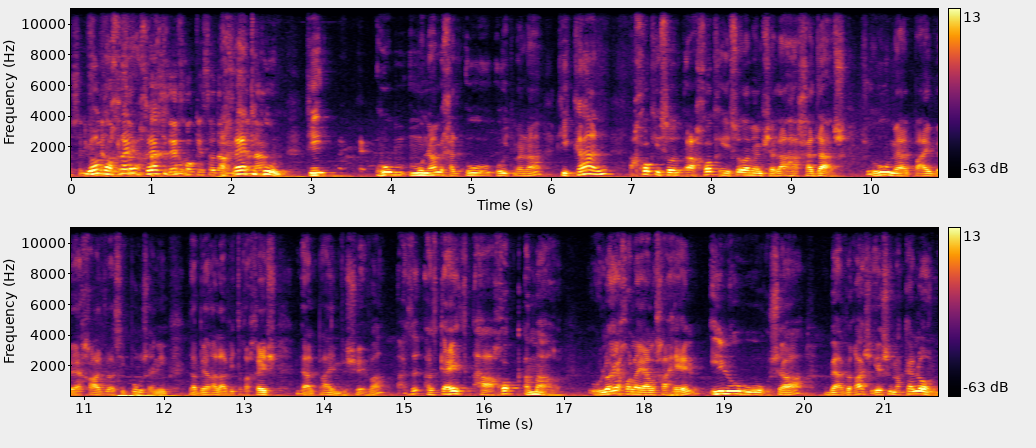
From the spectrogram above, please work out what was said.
שלפני לא, חוק אחרי, אחרי, אחרי חוק יסוד הממשלה? אחרי התיקון, כי הוא מונה, מחד... הוא, הוא התמנה, כי כאן החוק יסוד, החוק יסוד הממשלה החדש, שהוא מ-2001 והסיפור שאני מדבר עליו התרחש ב-2007, אז, אז כעת החוק אמר, הוא לא יכול היה לכהן אילו הוא הורשע בעבירה שיש עמה קלון.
